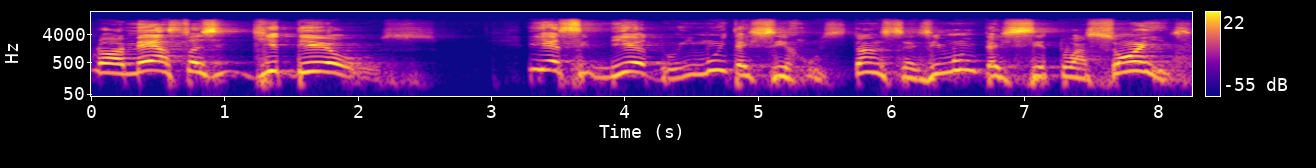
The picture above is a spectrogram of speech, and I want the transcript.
promessas de Deus E esse medo, em muitas circunstâncias, em muitas situações,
